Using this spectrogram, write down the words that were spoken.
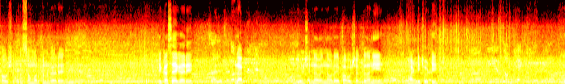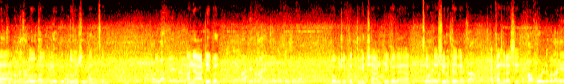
पाहू शकतो समोर पण घर आहे. हे कसं आहे घर आहे लाख दोनशे नव्याण्णवला हे पाहू शकतात. आणि हे भांडी छोटी? हां ओके. दोनशे पंचा आणि हा टेबल? बघू शकता तुम्ही छान टेबल आहे हा. चौदाशे रुपयाला. हा पंधराशे. हा फोल्डेबल आहे.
